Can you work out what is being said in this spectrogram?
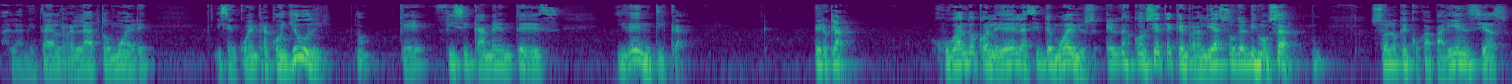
a la mitad del relato muere, y se encuentra con Judy. Que físicamente es idéntica. Pero claro, jugando con la idea de la cinta de él no es consciente que en realidad son el mismo ser, solo que con apariencias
